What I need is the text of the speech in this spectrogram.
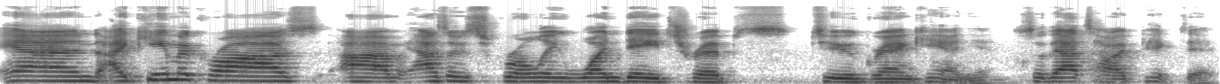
And I came across, um, as I was scrolling, one day trips to Grand Canyon. So that's how I picked it.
